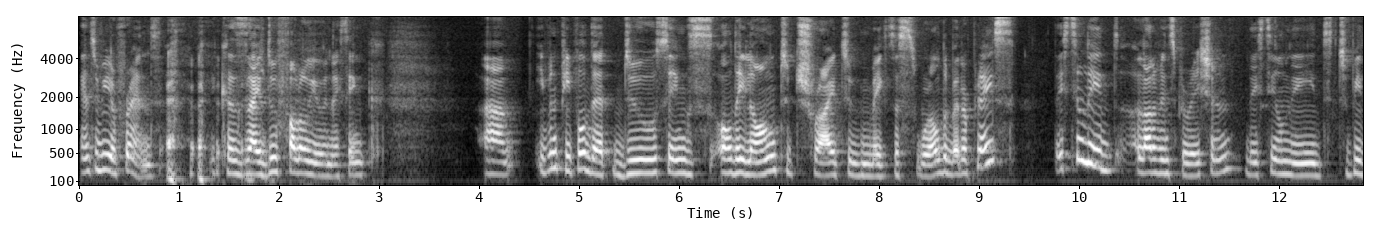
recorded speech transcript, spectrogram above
and to be your friend, because I do follow you, and I think. Um, even people that do things all day long to try to make this world a better place, they still need a lot of inspiration. They still need to be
